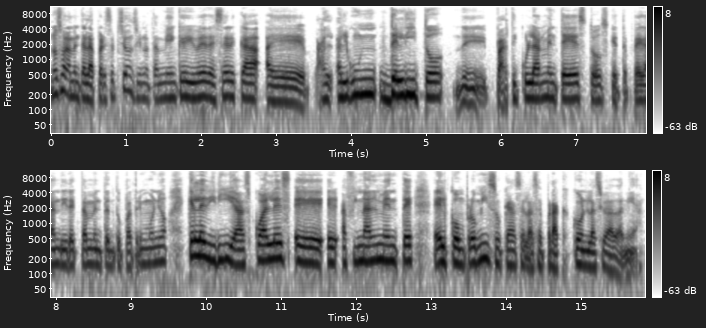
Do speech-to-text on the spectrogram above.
no solamente la percepción, sino también que vive de cerca eh, algún delito particularmente estos que te pegan directamente en tu patrimonio, ¿qué le dirías? ¿Cuál es eh, finalmente el compromiso que hace la CEPRAC con la ciudadanía?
